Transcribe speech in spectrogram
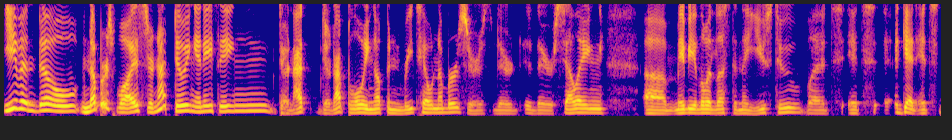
even though numbers wise they're not doing anything. They're not they're not blowing up in retail numbers. They're they're they're selling um, maybe a little bit less than they used to, but it's again it's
